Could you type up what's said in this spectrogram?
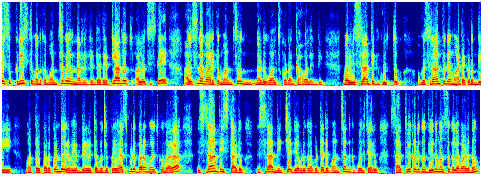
ఏసుక్రీస్తు మనకు మంచమే ఉన్నాడటండి. అది ఎట్లా ఆలోచిస్తే అలసిన వారికి మంచం నడువు వాల్చుకోవడం కావాలండి. మరి విశ్రాంతికి గుర్తు. విశ్రాంతి అనే మాట ఎక్కడుంది? మత పదకొండు ఇరవై ఎనిమిది ఇరవై తొమ్మిదిలో ప్రయాసపడే పరం మోసుకున్నారా విశ్రాంతి ఇస్తాడు. విశ్రాంతి ఇచ్చే దేవుడు కాబట్టి అది మంచానికి పోల్చారు. సాత్వికుడును దీన మనసు గలవాడును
